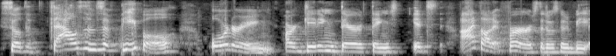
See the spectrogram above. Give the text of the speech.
So the thousands of people ordering are getting their things. It's i thought at first that it was going to be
